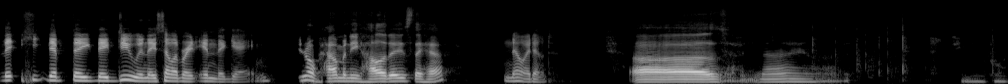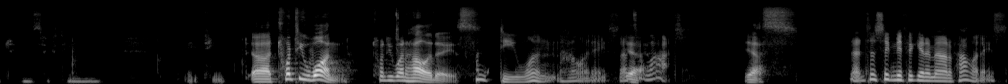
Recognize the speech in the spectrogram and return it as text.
They, he, they they they do and they celebrate in the game. You know how many holidays they have? No, I don't. Uh, 7, 9, 11, 13, 14, 16, 18, uh, 21. 21 holidays. Twenty-one holidays. That's Yeah. a lot. Yes. That's a significant amount of holidays.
